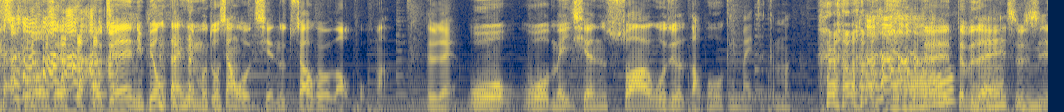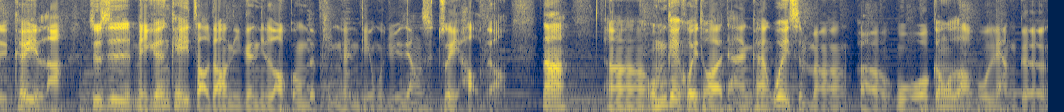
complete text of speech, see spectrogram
错。所以我觉得你不用担心那么多。像我钱都交给我老婆嘛。对不对？我我没钱刷，我就老婆，我可以买这个吗？对对不对？是不是可以啦？就是每个人可以找到你跟你老公的平衡点，我觉得这样是最好的哦。那呃，我们可以回头来谈谈看，为什么呃，我跟我老婆两个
